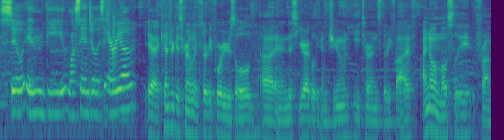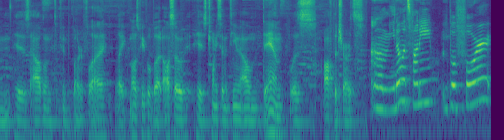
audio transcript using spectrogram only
Still in the Los Angeles area. Yeah, Kendrick is currently 34 years old, uh, and this year, I believe in June, he turns 35. I know him mostly from his album To Pimp a Butterfly, like most people, but also his 2017 album Damn was off the charts. Um, you know what's funny? Before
